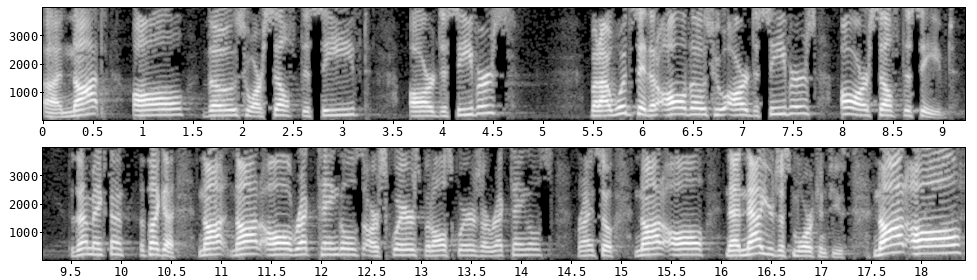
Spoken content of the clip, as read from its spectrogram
uh, not all those who are self deceived are deceivers, but I would say that all those who are deceivers are self deceived. Does that make sense? It's like a not not all rectangles are squares, but all squares are rectangles, right? So not all now now you're just more confused. Not all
